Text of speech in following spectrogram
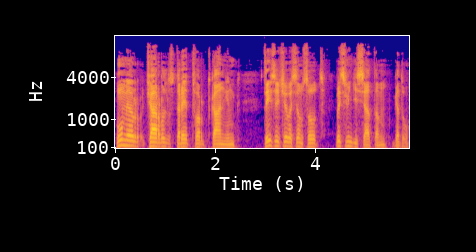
Умер Чарльз Тредфорд Каннинг в 1880 году.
